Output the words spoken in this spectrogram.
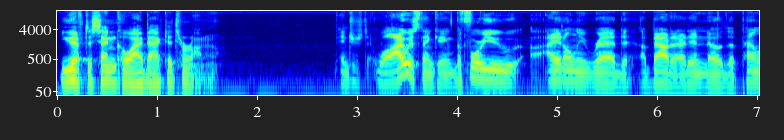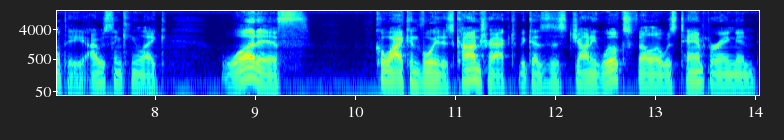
you have to send Kawhi back to Toronto. Interesting. Well, I was thinking before you, I had only read about it. I didn't know the penalty. I was thinking like, what if Kawhi can void his contract because this Johnny Wilkes fellow was tampering and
